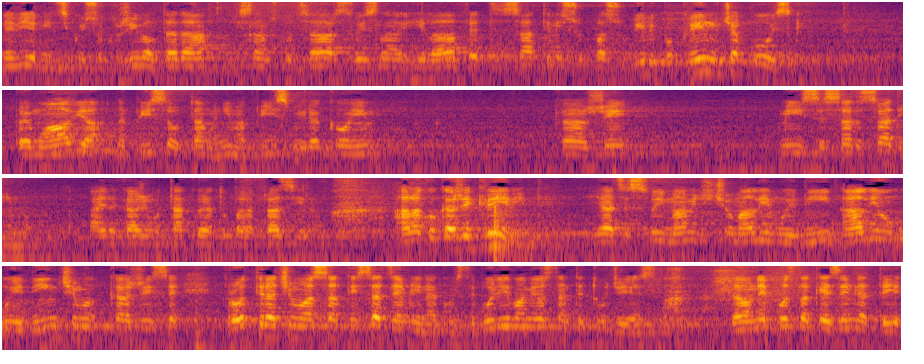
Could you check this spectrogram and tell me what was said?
nevjernici koji su okruživali tada islamsko carstvo, islam i hilafet, shvatili su pa su bili pokrenuli čak vojske. Pa je Muavija napisao tamo njima pismo i rekao im, kaže, mi se sada svadimo, ajde da kažemo tako, ja to parafraziram. Ali ako kaže krenite, ja se svojim Mamićićom Alijom ujedin, Alijom ujedin ćemo, kaže se, protirat ćemo vas sa te sad zemlji na kojoj ste, bolje vam i ostanete tuđe jesno. Da vam ne posla je zemlja te,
